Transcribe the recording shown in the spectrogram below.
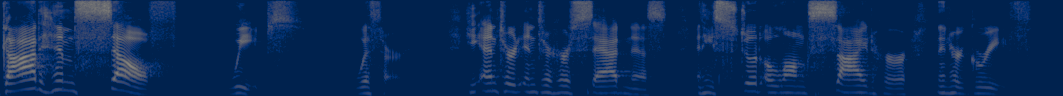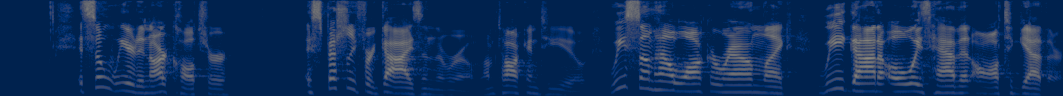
God Himself, weeps with her. He entered into her sadness and He stood alongside her in her grief. It's so weird in our culture, especially for guys in the room. I'm talking to you. We somehow walk around like we got to always have it all together.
